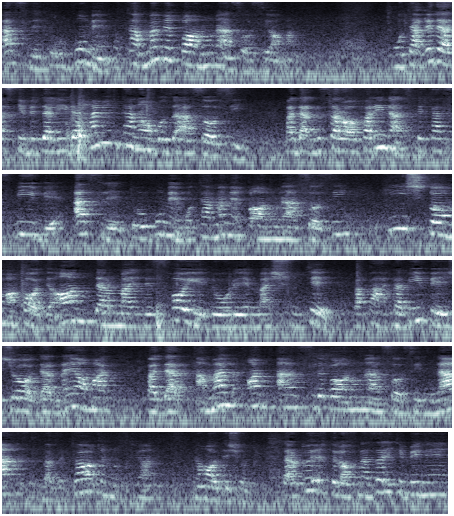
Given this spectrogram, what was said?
اصل دوم متمم قانون اساسی آمد. معتقد است که به دلیل همین تناقض اساسی و در سرآفرین است که تصویب اصل دوم متمم قانون اساسی هیچگاه مفاد آن در مجلس های دوره مشروطه و پهلوی به اجرا در نیامد و در عمل آن اصل قانون اساسی نقض و به تاق نقیان نهاده شد. در تو اختلاف نظری که بین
